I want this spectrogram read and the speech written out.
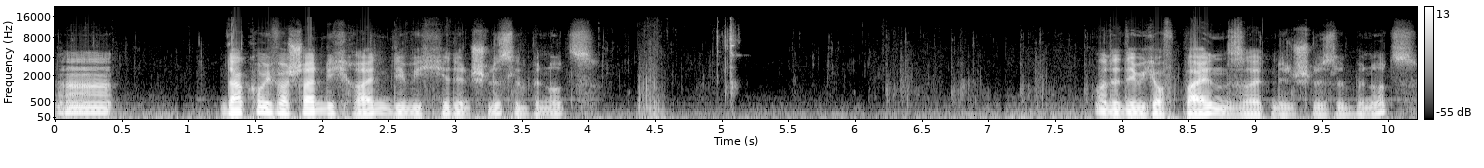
Äh, da komme ich wahrscheinlich rein, indem ich hier den Schlüssel benutze. Oder indem ich auf beiden Seiten den Schlüssel benutze.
